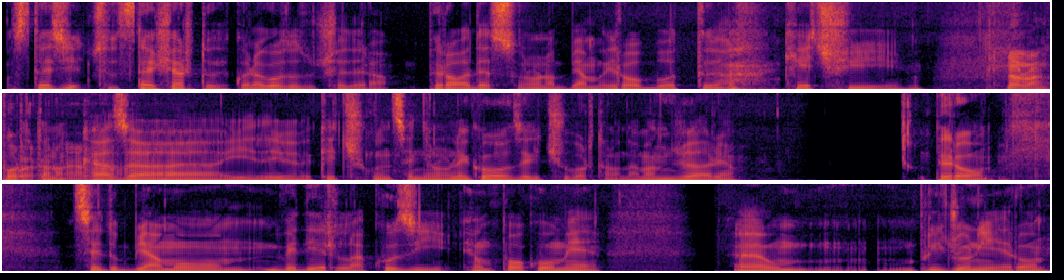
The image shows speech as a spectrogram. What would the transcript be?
stai, stai, certo che quella cosa succederà. Però adesso non abbiamo i robot che ci ancora, portano a casa, no. che ci consegnano le cose, che ci portano da mangiare. Però se dobbiamo vederla così è un po' come eh, un, un prigioniero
